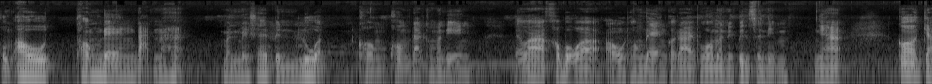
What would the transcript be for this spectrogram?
ผมเอาทองแดงดัดนะฮะมันไม่ใช่เป็นลวดของของดัดของมันเอง แต่ว่าเขาบอกว่าเอาทองแดงก็ได้ เพราะว่ามันไม่เป็นสนิมเนี่ยฮะก็จะ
